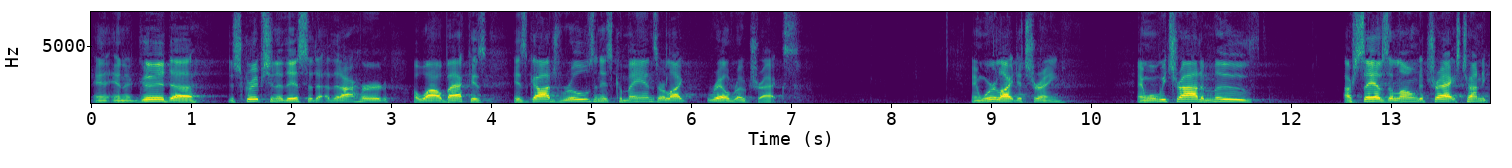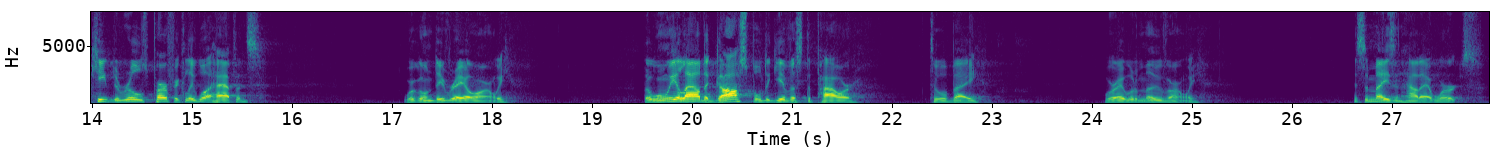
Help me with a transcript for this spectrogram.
And, and a good uh, description of this that, that I heard a while back is, is God's rules and His commands are like railroad tracks. And we're like the train. And when we try to move ourselves along the tracks trying to keep the rules perfectly, what happens? We're going to derail, aren't we? But when we allow the gospel to give us the power to obey, we're able to move, aren't we? It's amazing how that works.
